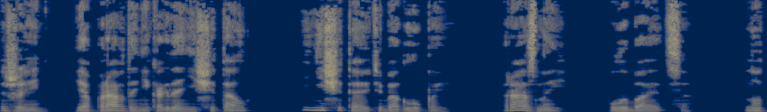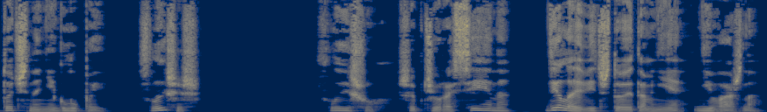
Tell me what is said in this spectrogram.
«Жень, я правда никогда не считал и не считаю тебя глупой. Разный», — улыбается, — «но точно не глупой. Слышишь?» «Слышу», — шепчу рассеянно, делая вид, что это мне не важно.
